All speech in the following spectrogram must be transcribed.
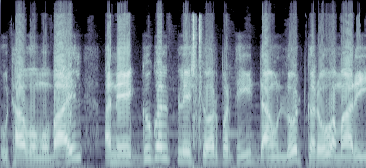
ઉઠાવો મોબાઈલ અને ગૂગલ પ્લે સ્ટોર પરથી ડાઉનલોડ કરો અમારી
